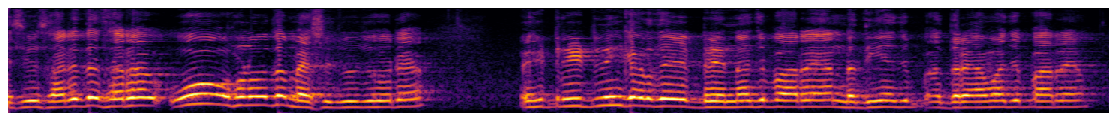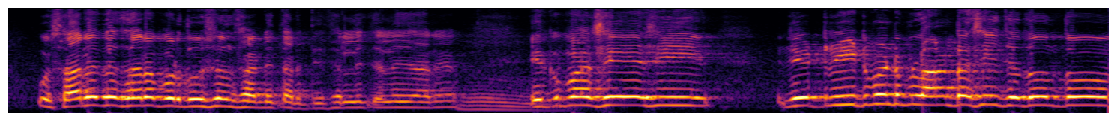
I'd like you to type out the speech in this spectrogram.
ਅਸੀਂ ਸਾਰੇ ਦਾ ਸਾਰਾ, ਉਹ ਹੁਣ ਉਹਦਾ ਮੈਸੇਜ ਯੂਜ਼ ਹੋ ਰਿਹਾ। ਅਸੀਂ ਟ੍ਰੀਟ ਨਹੀਂ ਕਰਦੇ, ਡਰੇਨਾਂ 'ਚ ਪਾ ਰਹੇ ਹਾਂ, ਨਦੀਆਂ 'ਚ, ਦਰਿਆਵਾਂ 'ਚ ਪਾ ਰਹੇ ਹਾਂ। ਉਹ ਸਾਰੇ ਦਾ ਸਾਰਾ ਪ੍ਰਦੂਸ਼ਣ ਸਾਡੇ ਧਰਤੀ ਥੱਲੇ ਚਲੇ ਜਾ ਰਿਹਾ। ਇੱਕ ਪਾਸੇ ਅਸੀਂ ਜੇ ਟ੍ਰੀਟਮੈਂਟ ਪਲਾਂਟ ਅਸੀਂ ਜਦੋਂ ਤੋਂ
